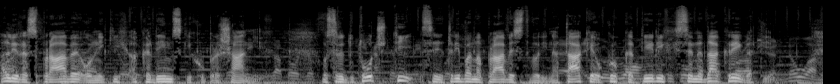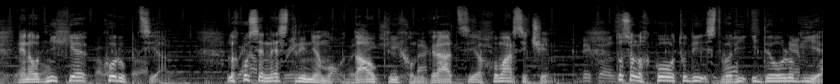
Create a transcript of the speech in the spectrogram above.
ali razprave o nekih akademskih vprašanjih. Osredotočiti se je treba na prave stvari, na take, okrog katerih se ne da kregati. Ena od njih je korupcija. Lahko se ne strinjamo o davkih, o migracijah, o marsičem. To so lahko tudi stvari ideologije.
